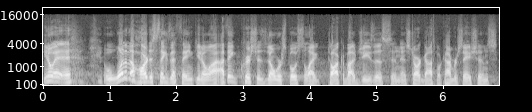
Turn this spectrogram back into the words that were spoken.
You know, eh, eh, one of the hardest things I think, you know, I think Christians know we're supposed to like talk about Jesus and, and start gospel conversations.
